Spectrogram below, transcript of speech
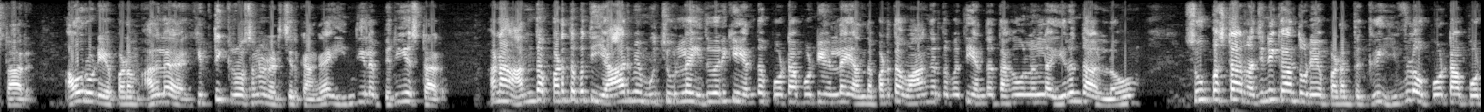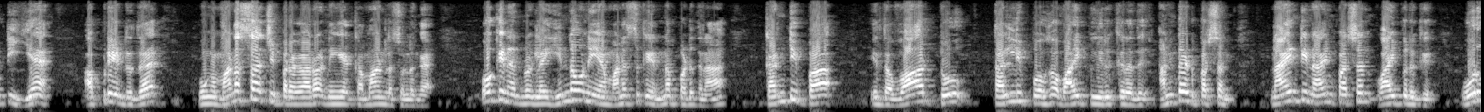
ஸ்டார் அவருடைய படம் அதில் ஹித்திக் ரோஷனும் நடிச்சிருக்காங்க. இந்தியில் பெரிய ஸ்டார் ஆனா அந்த படத்தை பத்தி யாருமே மூச்சு உள்ள இது வரைக்கும் எந்த போட்டா போட்டியும் இல்லை அந்த படத்தை வாங்குறத பத்தி எந்த தகவலும் இல்லை. இருந்தாலும் சூப்பர் ஸ்டார் ரஜினிகாந்துடைய படத்துக்கு இவ்வளவு போட்டா போட்டி ஏன்? அப்படின்றத உங்க மனசாட்சி பிரகாரம் நீங்க கமாண்ட்ல சொல்லுங்க. ஓகே நண்பர்களே இன்னொன்னு என் மனசுக்கு என்ன படுதுன்னா கண்டிப்பா இந்த வார் டூ தள்ளி போக வாய்ப்பு இருக்கிறது. Hundred percent ninety nine percent வாய்ப்பு இருக்கு. ஒரு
